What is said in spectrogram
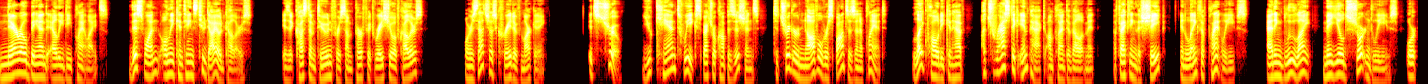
narrow band LED plant lights. This one only contains two diode colors. Is it custom tuned for some perfect ratio of colors? Or is that just creative marketing? It's true. You can tweak spectral compositions to trigger novel responses in a plant. Light quality can have a drastic impact on plant development affecting the shape and length of plant leaves. Adding blue light may yield shortened leaves or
